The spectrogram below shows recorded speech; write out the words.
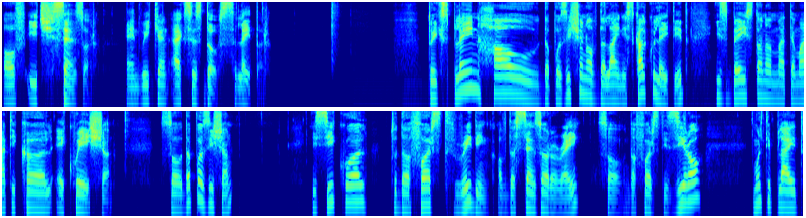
of each sensor, and we can access those later. To explain how the position of the line is calculated is based on a mathematical equation. So the position is equal to the first reading of the sensor array, so the first is 0, multiplied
